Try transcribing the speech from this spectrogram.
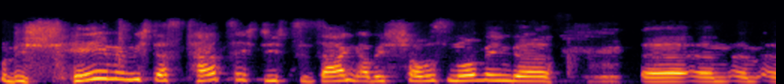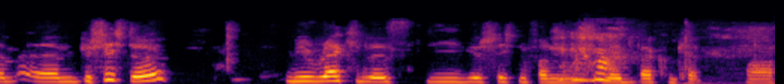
Und ich schäme mich, das tatsächlich zu sagen, aber ich schaue es nur wegen der äh, ähm, ähm, ähm, ähm, Geschichte. Miraculous, die Geschichten von Ladybug und Cat. Ja.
